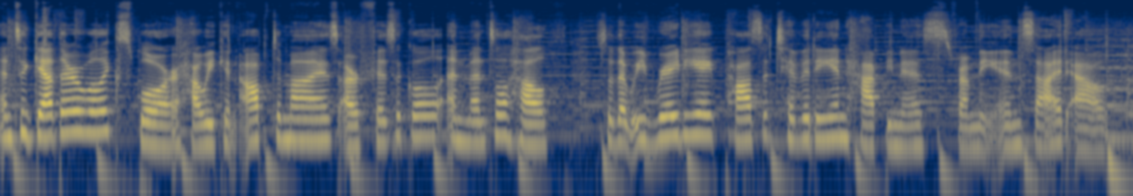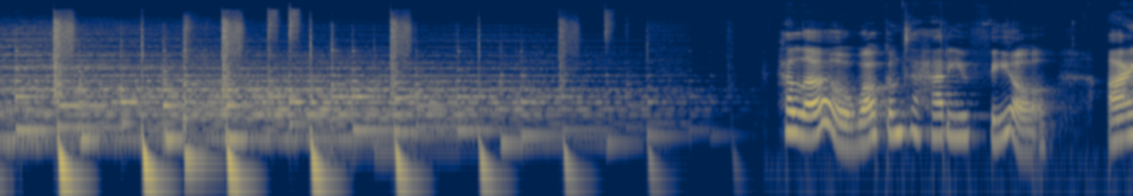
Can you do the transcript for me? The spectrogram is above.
and together we'll explore how we can optimize our physical and mental health so that we radiate positivity and happiness from the inside out. Hello, welcome to How Do You Feel? I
